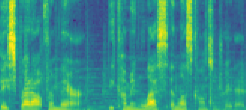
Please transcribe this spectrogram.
They spread out from there, becoming less and less concentrated.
